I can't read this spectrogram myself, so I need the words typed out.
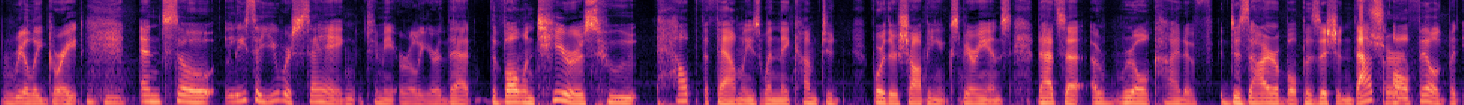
really great. Mm-hmm. And so, Lisa, you were saying to me earlier that the volunteers who help the families when they come to for their shopping experience, that's a, a real kind of desirable position. That's sure. all filled, but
